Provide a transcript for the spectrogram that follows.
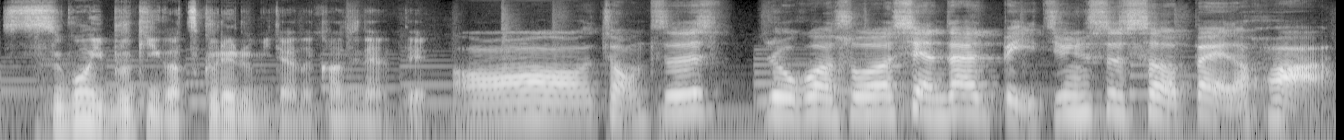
すごい武器が作れるみたいな感じなんやって。哦，总之，如果说现在比军事设备的话，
